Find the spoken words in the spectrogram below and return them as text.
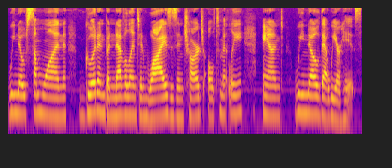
We know someone good and benevolent and wise is in charge ultimately, and we know that we are His.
